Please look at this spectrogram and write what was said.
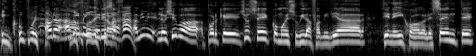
sin cúpula. Ahora, a mí me interesa. A mí lo llevo a. Porque yo sé cómo es su vida familiar, tiene hijos adolescentes,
